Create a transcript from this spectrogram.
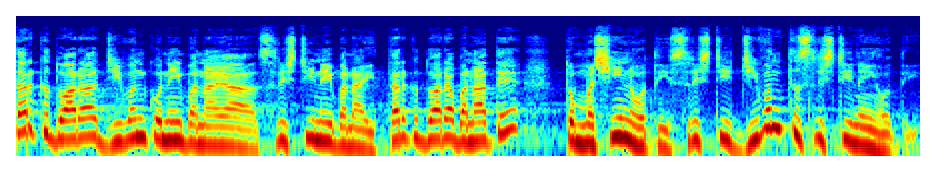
तर्क द्वारा जीवन को नहीं बनाया, सृष्टि नहीं बनाई। तर्क द्वारा बनाते तो मशीन होती, सृष्टि जीवंत सृष्टि नहीं होती।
